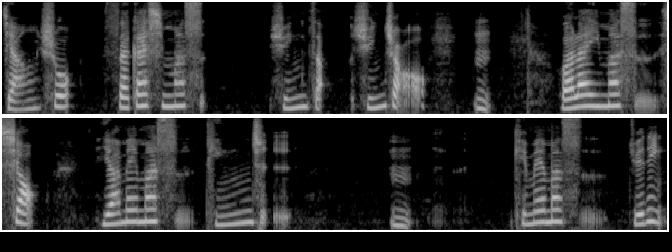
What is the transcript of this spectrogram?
讲说，萨卡西玛斯寻找寻找，嗯，瓦莱伊玛斯笑，亚梅玛斯停止，嗯，卡梅玛斯决定，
